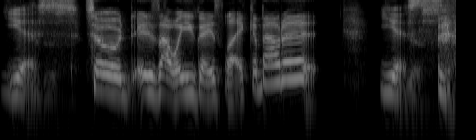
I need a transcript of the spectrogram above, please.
Yes. So, is that what you guys like about it? Yes. You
